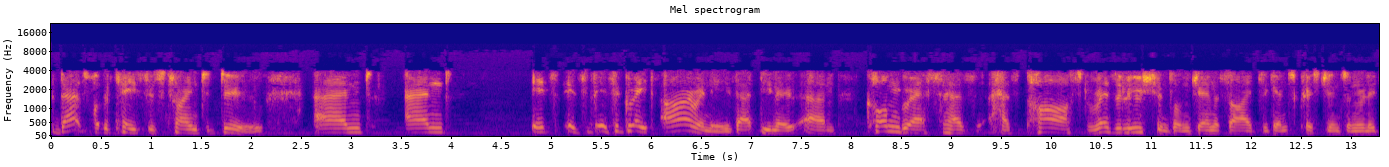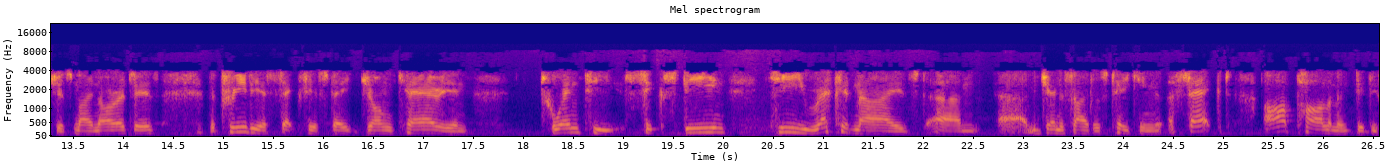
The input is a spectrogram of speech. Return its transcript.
that's what the case is trying to do, and and it's it's it's a great irony that you know um, Congress has has passed resolutions on genocides against Christians and religious minorities. The previous Secretary of State, John Kerry, in 2016, he recognized um, um, genocide was taking effect. Our Parliament did this,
